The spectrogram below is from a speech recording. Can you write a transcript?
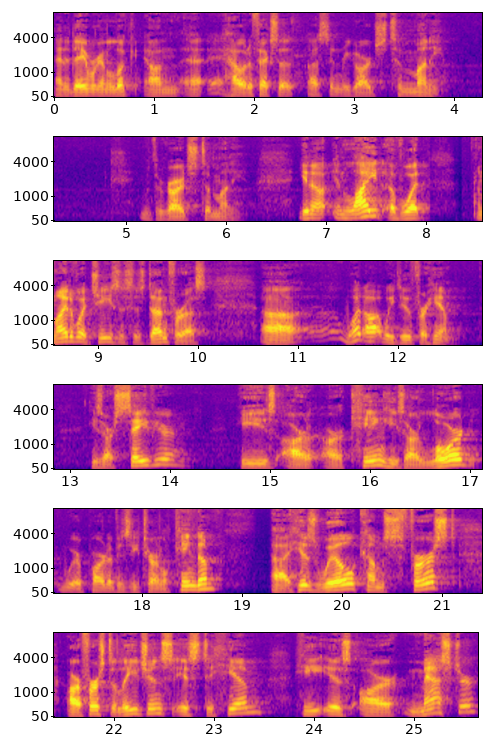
And today we're going to look on uh, how it affects us in regards to money. With regards to money. You know, in light of what in light of what Jesus has done for us, uh, what ought we do for him? He's our Savior, He's our, our King, He's our Lord. We're part of His eternal kingdom. Uh, his will comes first. Our first allegiance is to Him. He is our master,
